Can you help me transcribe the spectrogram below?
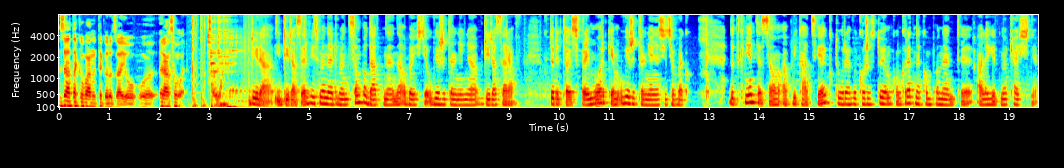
zaatakowany tego rodzaju e, ransomware. Jira i Jira Service Management są podatne na obejście uwierzytelnienia w Jira Seraph, który to jest frameworkiem uwierzytelniania sieciowego. Dotknięte są aplikacje, które wykorzystują konkretne komponenty, ale jednocześnie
